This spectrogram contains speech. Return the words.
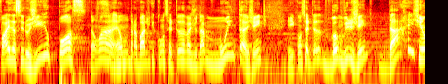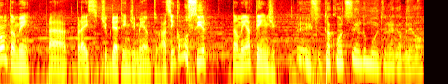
faz a cirurgia e o pós. Então a, é um trabalho que com certeza vai ajudar muita gente e com certeza vão vir gente da região também para esse tipo de atendimento. Assim como o CIR também atende. É, isso está acontecendo muito, né, Gabriel?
